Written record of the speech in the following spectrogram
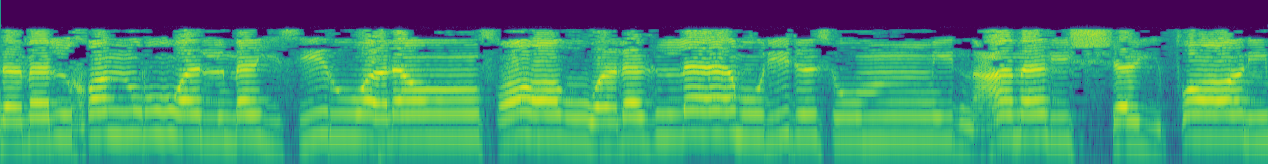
إنما الخمر والميسر والأنصار والأزلام رجس من عمل الشيطان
